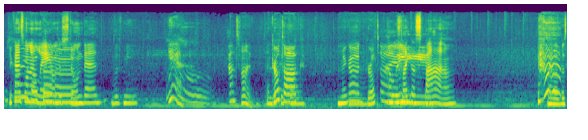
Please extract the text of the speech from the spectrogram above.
Do you guys want to about lay on the stone bed with me? Yeah, Ooh. sounds fun. And Girl talk. the- Oh my god, Yeah. girl It's time. like a Ladies. spa. I love this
